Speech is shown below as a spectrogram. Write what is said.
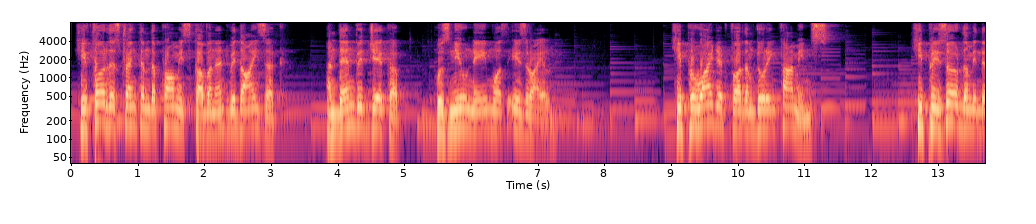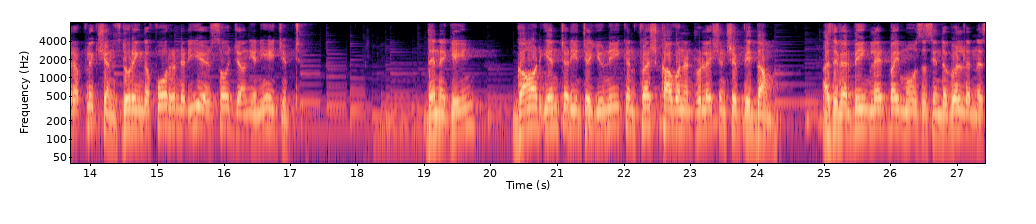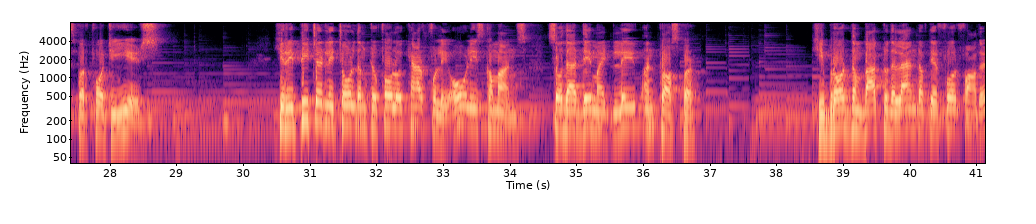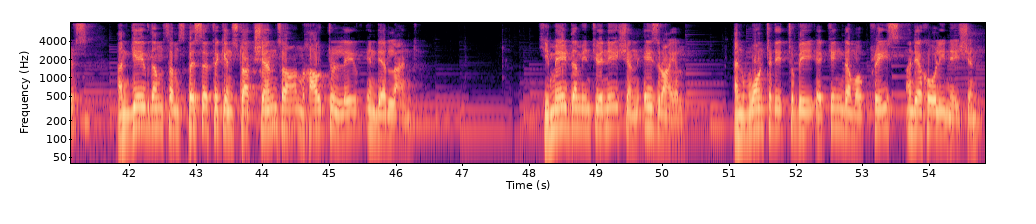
He further strengthened the promised covenant with Isaac and then with Jacob, whose new name was Israel. He provided for them during famines. He preserved them in their afflictions during the 400 years sojourn in Egypt. Then again, God entered into a unique and fresh covenant relationship with them as they were being led by Moses in the wilderness for 40 years. He repeatedly told them to follow carefully all his commands so that they might live and prosper. He brought them back to the land of their forefathers and gave them some specific instructions on how to live in their land. He made them into a nation, Israel, and wanted it to be a kingdom of priests and a holy nation.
